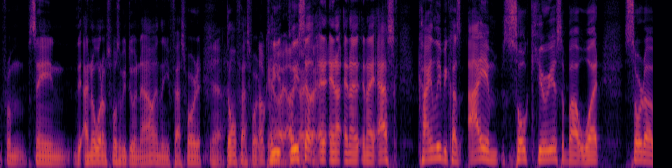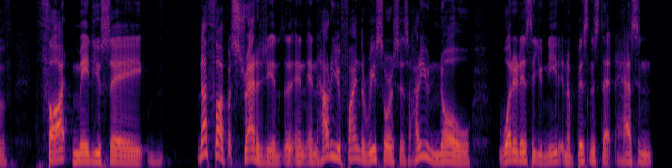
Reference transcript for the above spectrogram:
from saying the- I know what I'm supposed to be doing now, and then you fast forward it. Yeah. Don't fast forward. Okay, Please, right, please right, tell. right. And, and, I, and I and I ask kindly because I am so curious about what sort of thought made you say not thought but strategy and, and and how do you find the resources how do you know what it is that you need in a business that hasn't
